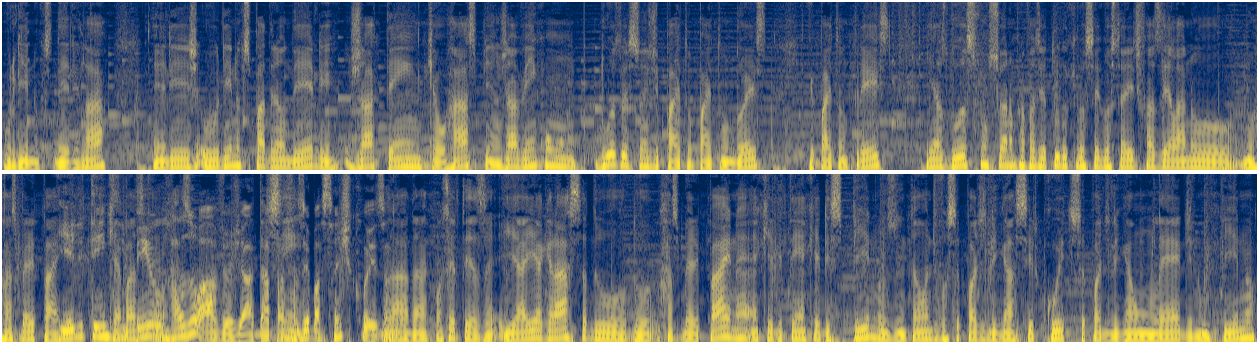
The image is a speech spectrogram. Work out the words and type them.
o Linux dele lá, ele, o Linux padrão dele já tem, que é o Raspbian, já vem com duas versões de Python, Python 2 e Python 3, e as duas funcionam para fazer tudo o que você gostaria de fazer lá no, no Raspberry Pi. E ele tem que é desempenho é basicamente... razoável já, dá para fazer bastante coisa. Dá, né? dá, com certeza. E aí a graça do, do Raspberry Pi, né, é que ele tem aqueles pinos, então onde você pode ligar circuitos, você pode ligar um LED num pino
